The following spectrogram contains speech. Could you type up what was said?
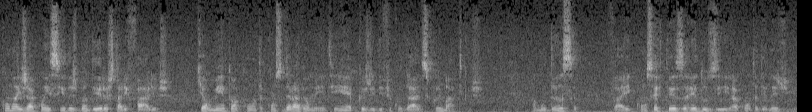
como as já conhecidas bandeiras tarifárias, que aumentam a conta consideravelmente em épocas de dificuldades climáticas. A mudança vai com certeza reduzir a conta de energia.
